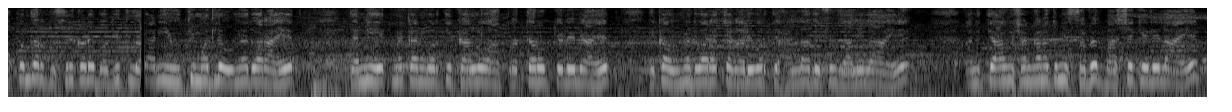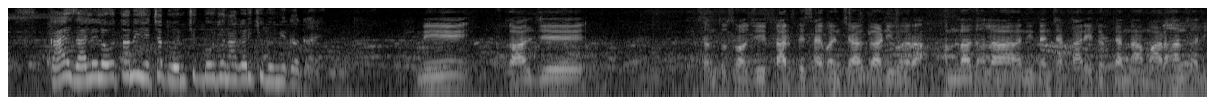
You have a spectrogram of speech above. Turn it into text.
आपण जर दुसरीकडे बघितलं आणि युतीमधले उमेदवार आहेत त्यांनी एकमेकांवरती काल प्रत्यारोप केलेले आहेत. एका उमेदवाराच्या गाडीवरती हल्ला देखील झालेला आहे. आणि त्या अनुषंगानं तुम्ही सभेत भाष्य केलेलं आहे. काय झालेलं होतं आणि याच्यात वंचित बहुजन आघाडीची भूमिका काय? मी काल जे संतोषरावजी टारफे साहेबांच्या गाडीवर हमला झाला आणि त्यांच्या कार्यकर्त्यांना मारहाण झाली.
